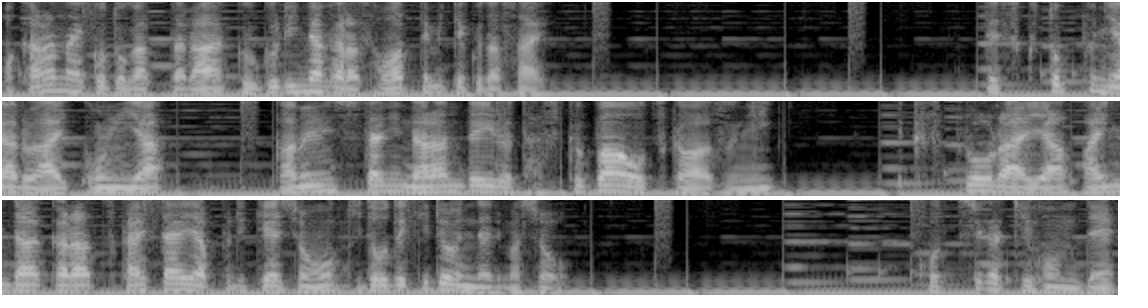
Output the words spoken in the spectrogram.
わからないことがあったらググりながら触ってみてください。デスクトップにあるアイコンや画面下に並んでいるタスクバーを使わずに、エクスプローラーやファインダーから使いたいアプリケーションを起動できるようになりましょう。こっちが基本で、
